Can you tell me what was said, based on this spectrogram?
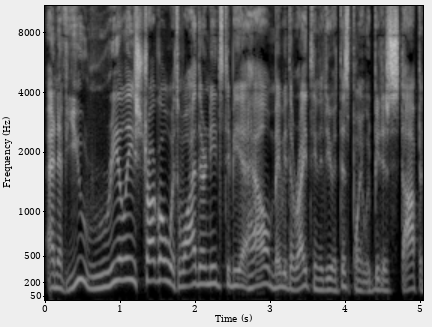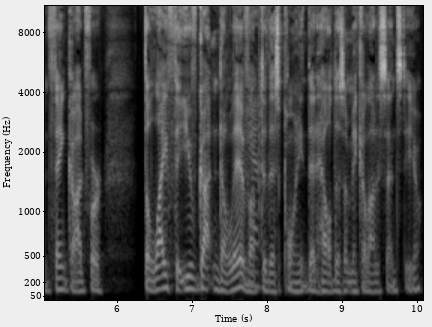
And if you really struggle with why there needs to be a hell, maybe the right thing to do at this point would be to stop and thank God for the life that you've gotten to live yeah. up to this point that hell doesn't make a lot of sense to you.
